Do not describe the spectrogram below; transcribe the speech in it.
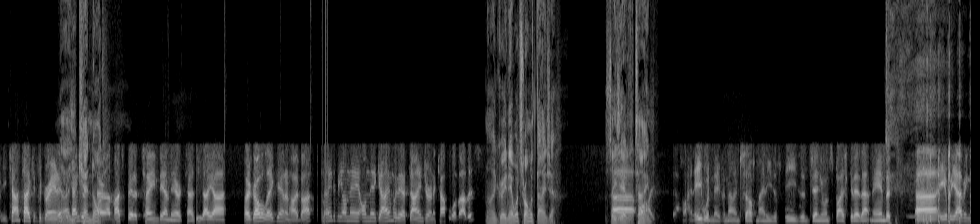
but you can't take it for granted. No, the you Kangas cannot. are a much better team down there at Tassie. They are. They go a leg down at Hobart. They need to be on their on their game without danger and a couple of others. I agree. Now, what's wrong with Danger? So he's out of the Uh, team. I- He wouldn't even know himself, mate. He's a he's a genuine space cadet, that man. But uh, he'll be having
